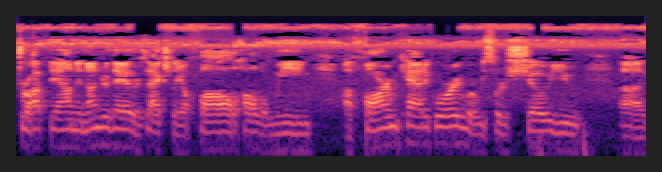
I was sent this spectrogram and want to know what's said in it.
drop down and under there, there's actually a fall, Halloween, a farm category where we sort of show you uh,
